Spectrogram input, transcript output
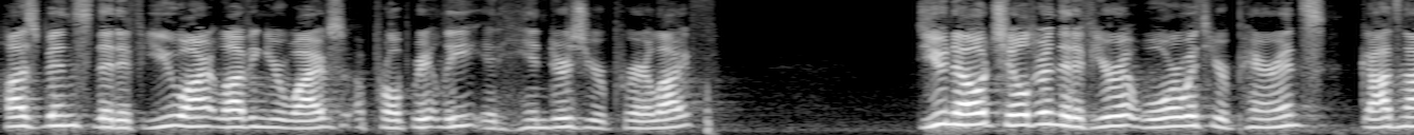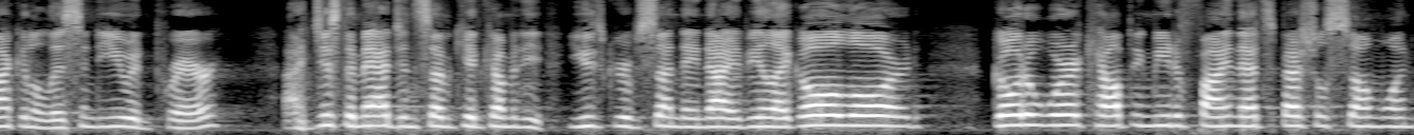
husbands, that if you aren't loving your wives appropriately, it hinders your prayer life? Do you know, children, that if you're at war with your parents, God's not going to listen to you in prayer? I just imagine some kid coming to youth group Sunday night and being like, Oh Lord, go to work helping me to find that special someone.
